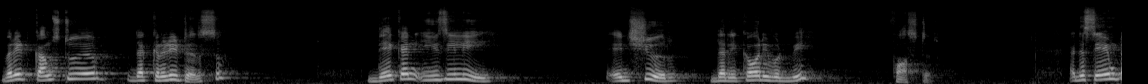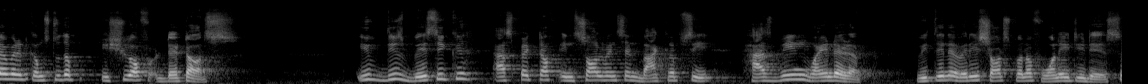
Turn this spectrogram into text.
When it comes to the creditors, they can easily ensure the recovery would be faster. At the same time, when it comes to the issue of debtors, if this basic aspect of insolvency and bankruptcy has been winded up within a very short span of 180 days,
